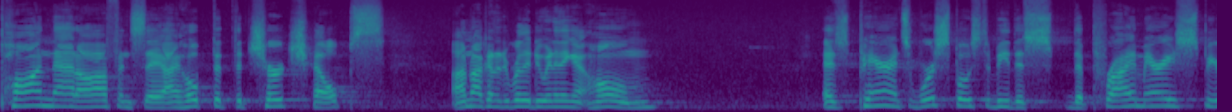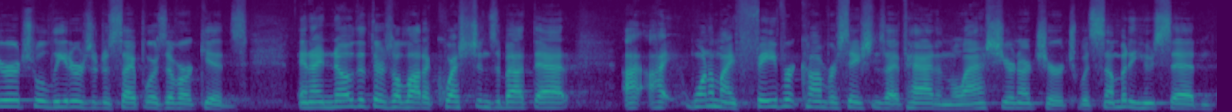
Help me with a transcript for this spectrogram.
pawn that off and say, I hope that the church helps, I'm not going to really do anything at home as parents, we're supposed to be the primary spiritual leaders or disciplers of our kids. And I know that there's a lot of questions about that. I, I, one of my favorite conversations I've had in the last year in our church was somebody who said,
